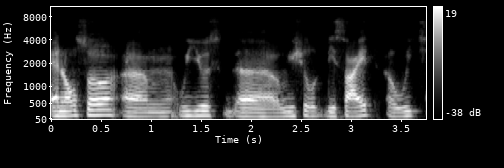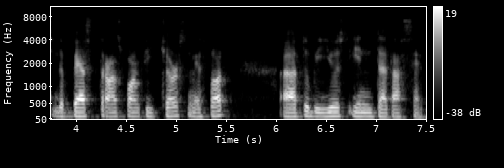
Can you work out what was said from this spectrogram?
And also um, we use we should decide uh, which the best transform features method uh, to be used in dataset.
